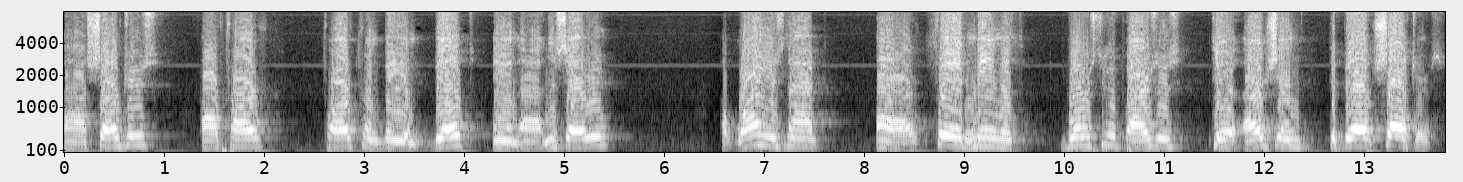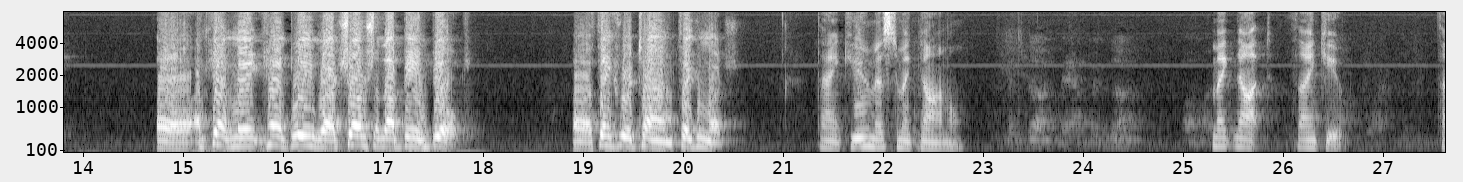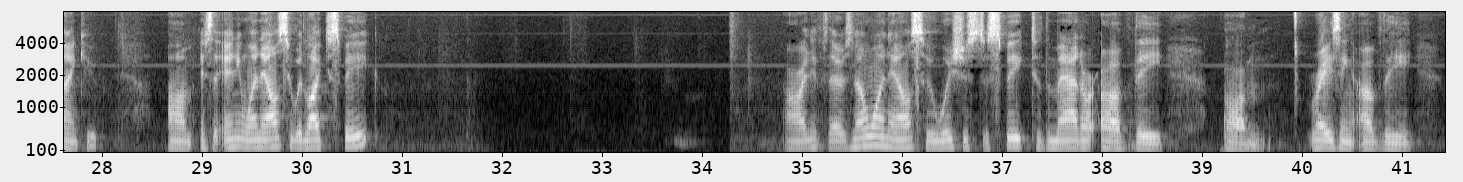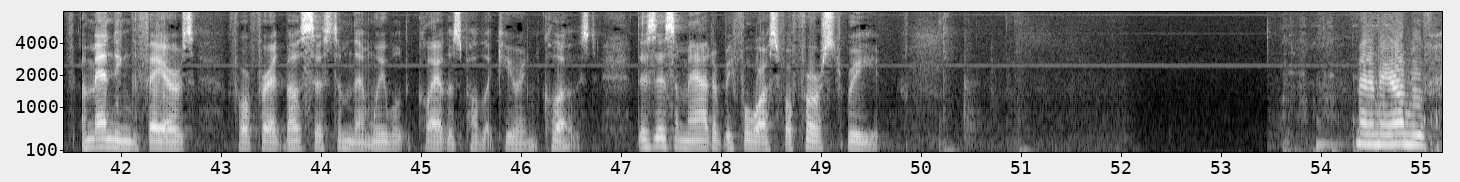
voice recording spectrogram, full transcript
Uh, Shelters are far, far from being built in uh, this area. Uh, Why is not uh, Fred meeting with board supervisors to urge them to build shelters? Uh, I can't make, can't believe why shelters are not being built. Uh, thank you for your time. Thank you much. Thank you, Mr. McDonald. McNutt, thank you. Thank you. Um, Is there anyone else who would like to speak? All right, if there's no one else who wishes to speak to the matter of the um, raising of the, amending the fares for Fred bus system, then we will declare this public hearing closed. This is a matter before us for first read. Madam Mayor, I'll move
